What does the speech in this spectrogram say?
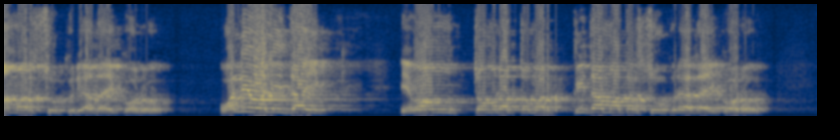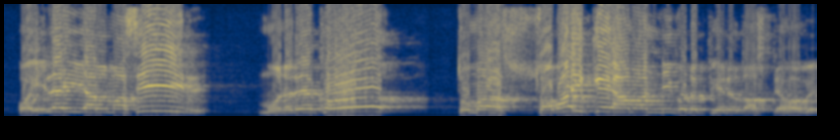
আমার শুক্রিয়া আদায় করো। অলি অলি দায়িক এবং তোমরা তোমার পিতা মাতার শুক্রিয়া আদায় করো। ইলাই আল মাসির, মনে রেখো, তোমরা সবাইকে আমার নিকটে ফেরত আসতে হবে।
